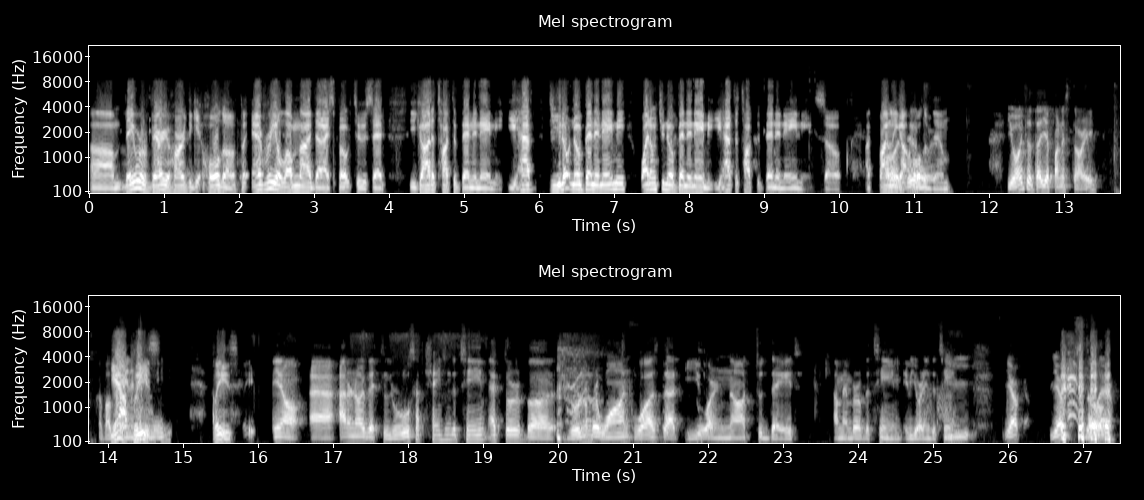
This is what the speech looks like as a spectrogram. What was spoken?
Um, they were very hard to get hold of, but every alumni that I spoke to said, "You got to talk to Ben and Amy. You have. Do you don't know Ben and Amy? Why don't you know Ben and Amy? You have to talk to Ben and Amy." So I finally Oh, got dude. hold of them. You want to tell you a funny story about Yeah, Ben and please. Amy? Please. you know, uh, I don't know if the rules have changed in the team, Hector, but rule number one was that you are not to date a member of the team if you are in the team. Yep. Yep, still there.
